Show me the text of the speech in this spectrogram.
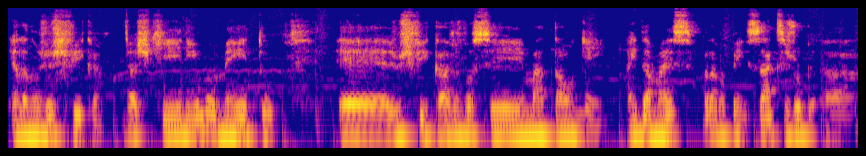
ela não justifica. Eu acho que em nenhum momento é justificável você matar alguém. Ainda mais para pensar que joga, ah,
